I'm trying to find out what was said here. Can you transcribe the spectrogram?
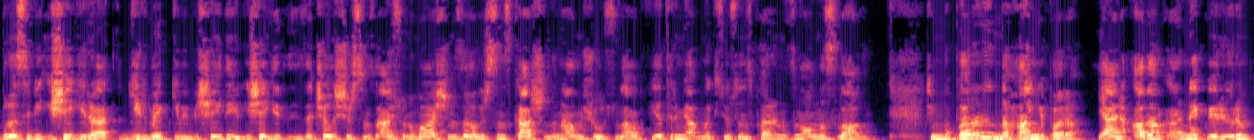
burası bir işe girer, girmek gibi bir şey değil. İşe girdiğinizde çalışırsınız. Ay sonu maaşınızı alırsınız. Karşılığını almış olursunuz. Ama yatırım yapmak istiyorsanız paranızın olması lazım. Şimdi bu paranın da hangi para? Yani adam örnek veriyorum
